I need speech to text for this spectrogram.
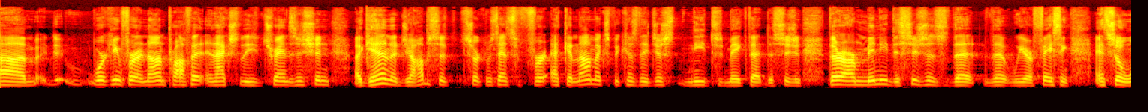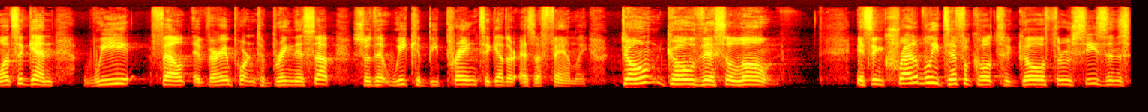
um, working for a nonprofit and actually transition again a job circumstance for economics because they just need to make that decision. There are many decisions that, that we are facing. And so, once again, we felt it very important to bring this up so that we could be praying together as a family. Don't go this alone. It's incredibly difficult to go through seasons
